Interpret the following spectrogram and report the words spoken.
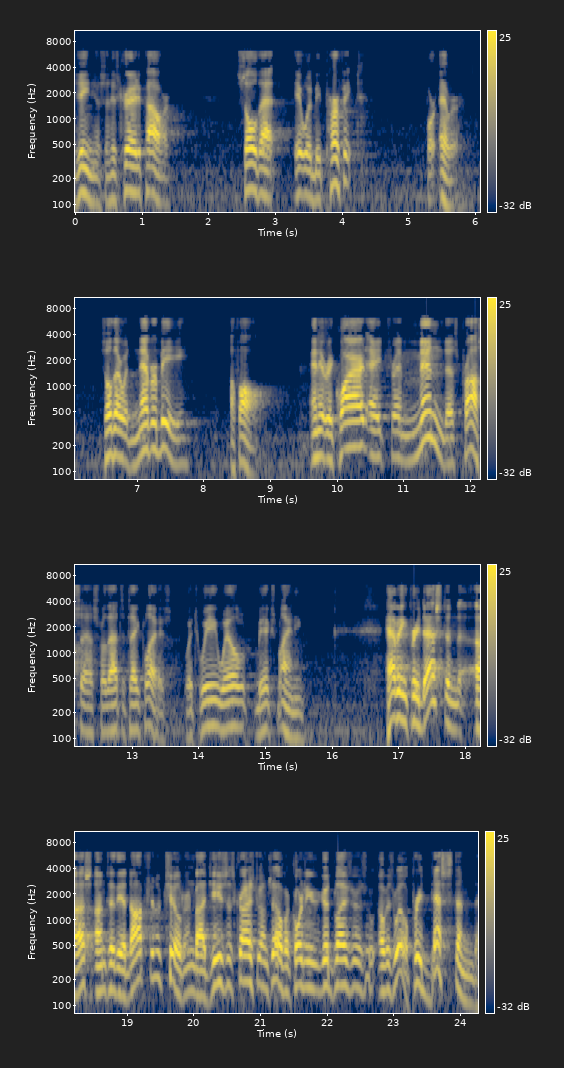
genius and His creative power so that it would be perfect forever. So there would never be a fall. And it required a tremendous process for that to take place, which we will be explaining. Having predestined us unto the adoption of children by Jesus Christ to Himself according to the good pleasures of His will. Predestined.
